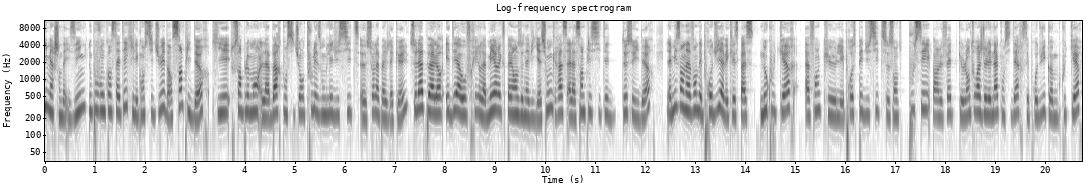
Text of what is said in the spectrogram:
e-merchandising, nous pouvons constater qu'il est constitué d'un simple leader qui est tout simplement la barre constituant tous les onglets du site euh, sur la page d'accueil. Cela peut alors aider à offrir la meilleure expérience de navigation grâce à la simplicité de ce header, la mise en avant des produits avec l'espace no coup de cœur afin que les prospects du site se sentent poussés par le fait que l'entourage de Lena considère ses produits comme coup de cœur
